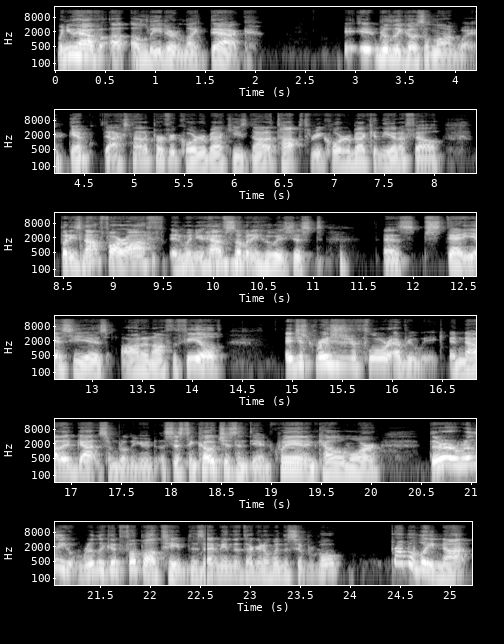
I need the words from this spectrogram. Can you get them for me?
when you have a, a leader like Dak, it, really goes a long way. Again, Dak's not a perfect quarterback. He's not a top three quarterback in the NFL, but he's not far off. And when you have somebody who is just as steady as he is on and off the field, it just raises your floor every week. And now they've got some really good assistant coaches and Dan Quinn and Kellen Moore. They're a really, really good football team. Does that mean that they're going to win the Super Bowl? Probably not,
